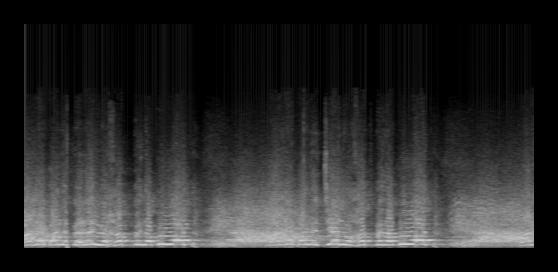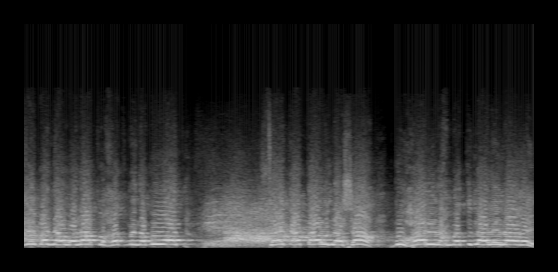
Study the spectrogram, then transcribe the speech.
هغه باندې پیړۍ و ختم نبوت هغه باندې جیل و ختم نبوت هغه باندې اولاد و ختم نبوت سید عطا الله شاه بخاری رحمت الله علیه راغی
